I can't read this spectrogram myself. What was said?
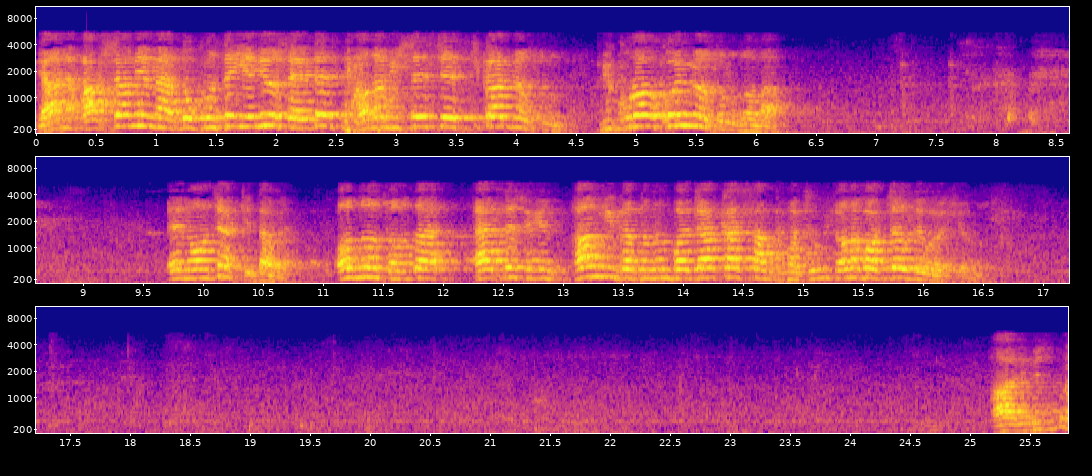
Yani akşam yemeği 9'da yeniyorsa evde ona bir ses ses çıkarmıyorsunuz. Bir kural koymuyorsunuz ona. E ne olacak ki tabi? Ondan sonra da ertesi gün hangi kadının bacağı kaç santim açılmış ona bakacağız diye uğraşıyorsunuz. Halimiz bu.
